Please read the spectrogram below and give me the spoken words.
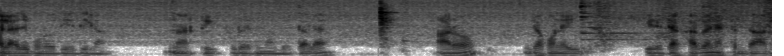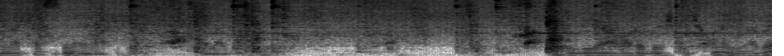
এলাচ গুঁড়ো দিয়ে দিলাম, নারকেল পুরের মধ্যে। তাহলে আরও যখন এই পিঠেটা খাবেন, একটা দারুণ একটা স্মেল আসবে। এলাচ দিয়ে আবারও বেশ কিছুক্ষণ এইভাবে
